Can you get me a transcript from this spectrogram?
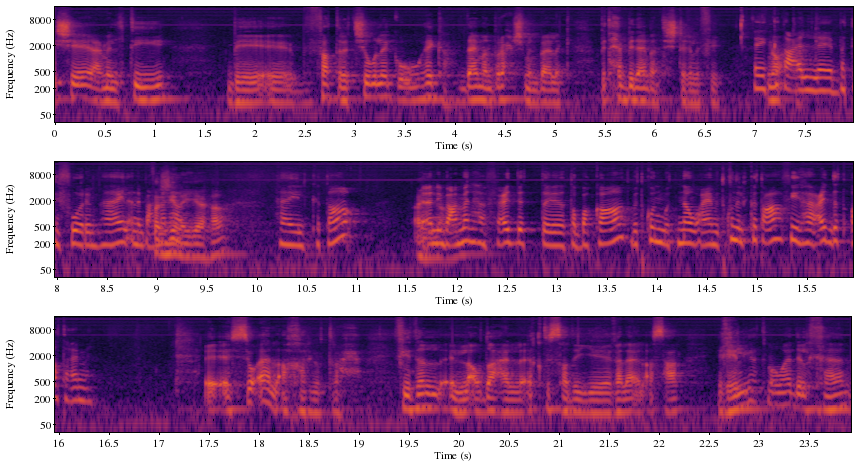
شيء عملتيه بفترة شغلك وهيك دائما بروحش من بالك بتحبي دائما تشتغلي فيه قطع الباتيفورم هاي اللي أنا بعملها. فرجينا إياها. هاي القطع لأني نعم. بعملها في عدة طبقات بتكون متنوعة بتكون القطعة فيها عدة أطعمة. إيه، السؤال آخر يطرح. في ظل الأوضاع الاقتصادية غلاء الأسعار غليت مواد الخام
